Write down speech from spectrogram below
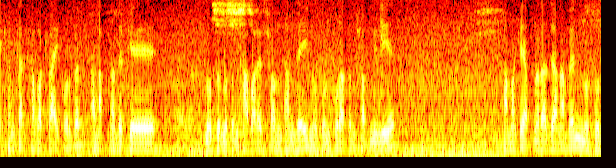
এখানকার খাবার ট্রাই করবেন। আপনাদেরকে নতুন নতুন খাবারের সন্ধান দেই, নতুন পুরাতন সব মিলিয়ে। আমাকে আপনারা জানাবেন নতুন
